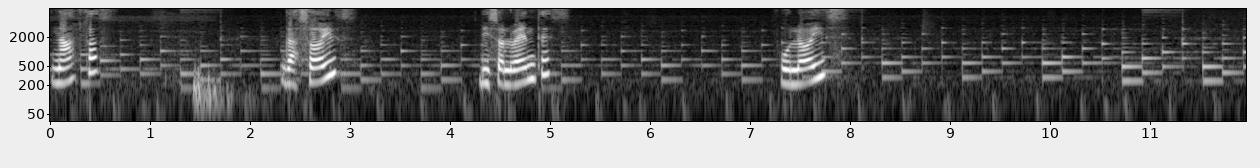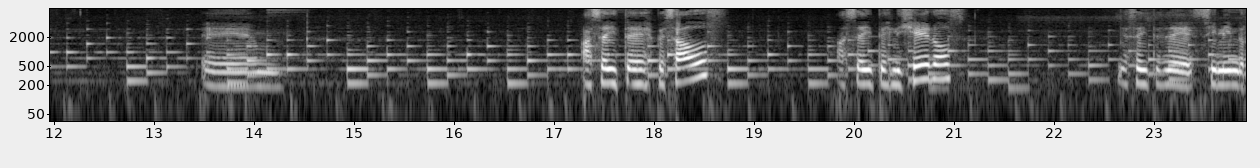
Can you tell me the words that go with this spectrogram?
naftas, gasoils, disolventes, fulois, em, aceites pesados, aceites ligeros, y aceites de cilindro.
